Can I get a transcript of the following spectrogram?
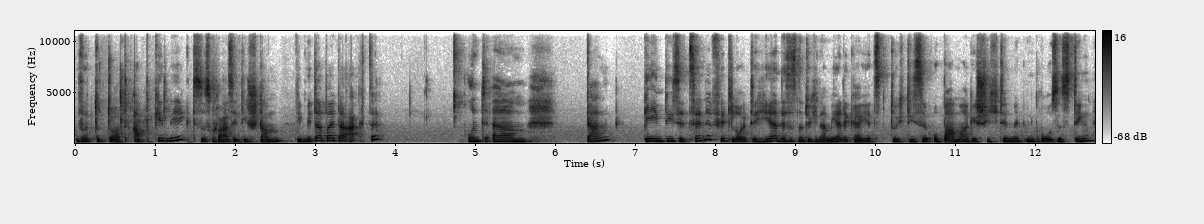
wird dort abgelegt. Das ist quasi die Stamm, die Mitarbeiterakte. Und ähm, dann gehen diese Zenefit-Leute her? Das ist natürlich in Amerika jetzt durch diese Obama-Geschichte ein großes Ding,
